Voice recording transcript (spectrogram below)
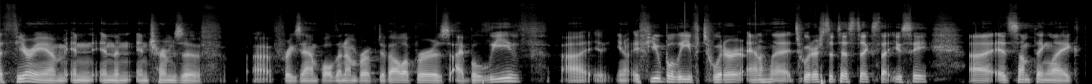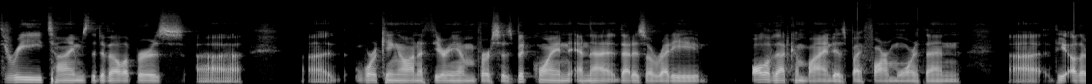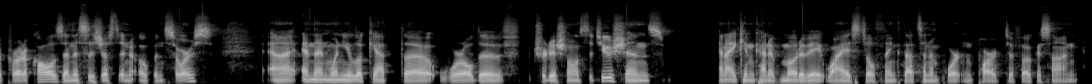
Ethereum in in the, in terms of uh, for example, the number of developers. I believe, uh, you know, if you believe Twitter uh, Twitter statistics that you see, uh, it's something like three times the developers uh, working on Ethereum versus Bitcoin, and that that is already all of that combined is by far more than the other protocols. And this is just an open source. and then when you look at the world of traditional institutions, and I can kind of motivate why I still think that's an important part to focus on.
